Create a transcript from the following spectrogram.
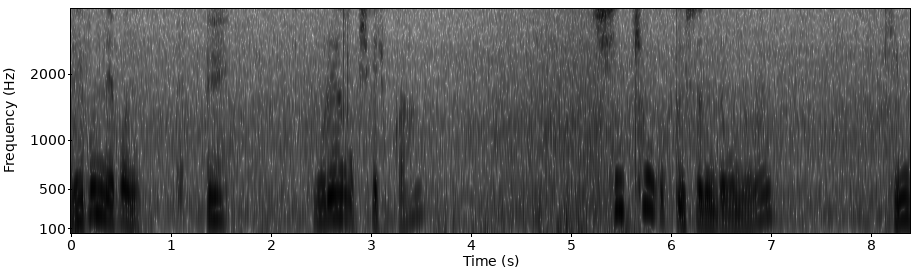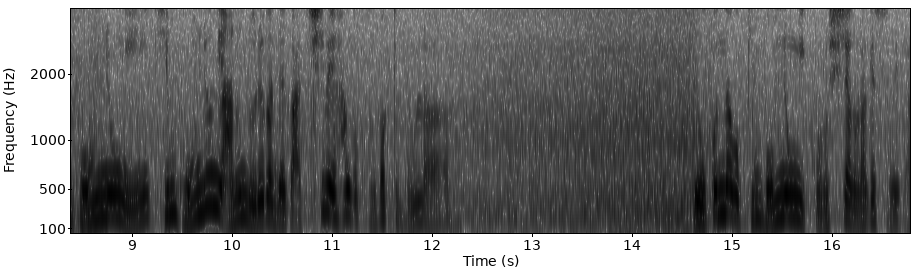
매번 매번 노래 한 곡씩 해줄까? 신청곡도 있었는데 오늘 김범용이 김범용이 아는 노래가 내가 아침에 한 거 그거밖에 몰라. 이거 끝나고 김범용이 거로 시작을 하겠습니다.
